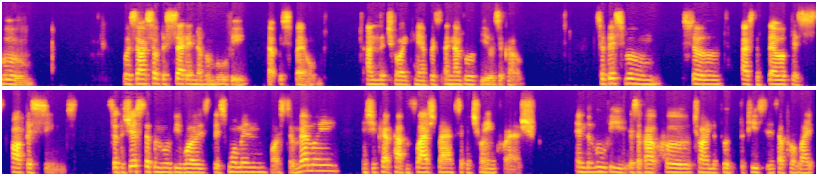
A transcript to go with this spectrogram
room was also the setting of a movie that was filmed on the Troy campus a number of years ago. So this room served as the therapist's office scenes. So the gist of the movie was this woman lost her memory and she kept having flashbacks of a train crash. And the movie is about her trying to put the pieces of her life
